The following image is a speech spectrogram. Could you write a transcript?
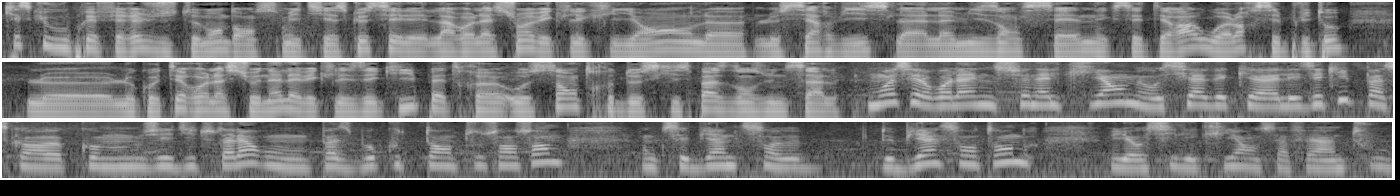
Qu'est-ce que vous préférez justement dans ce métier? Est-ce que c'est la relation avec les clients, le, le service, la, la mise en scène, etc. Ou alors c'est plutôt le, le côté relationnel avec les équipes, être au centre de ce qui se passe dans une salle? Moi, c'est le relationnel client, mais aussi avec euh, les équipes, parce que, euh, comme j'ai dit tout à l'heure, on passe beaucoup de temps tous ensemble, donc c'est bien de, de bien s'entendre. Mais il y a aussi les clients, ça fait un tout.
